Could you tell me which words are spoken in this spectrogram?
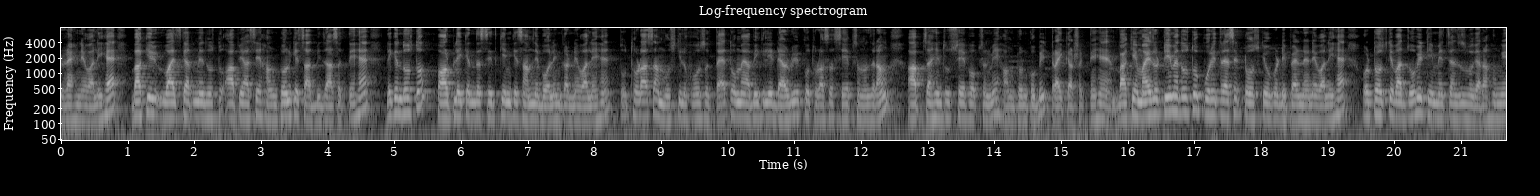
रहने वाली है। बाकी वाइस कैप्टन में दोस्तों आप यहाँ से हाउंटोन के साथ भी जा सकते हैं। लेकिन दोस्तों पावर प्ले के अंदर सिद्की इनके सामने बॉलिंग करने वाले हैं तो थोड़ा सा मुश्किल हो सकता है। तो मैं अभी के लिए डाविडोविक को थोड़ा सा सेफ़ समझ रहा हूँ। आप चाहें तो सेफ़ ऑप्शन में हाउंटोन को भी ट्राई कर सकते हैं। बाकी हमारी जो टीम है दोस्तों, पूरी तरह से टॉस के ऊपर डिपेंड रहने वाली है और टॉस के बाद जो भी टीम में चांसेस वगैरह होंगे,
